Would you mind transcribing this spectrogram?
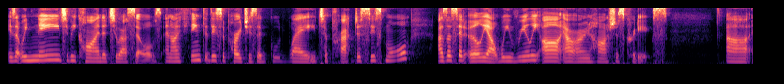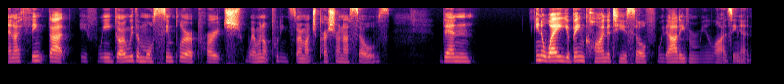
is that we need to be kinder to ourselves. And I think that this approach is a good way to practice this more. As I said earlier, we really are our own harshest critics. Uh, and I think that if we go with a more simpler approach where we're not putting so much pressure on ourselves, then in a way you're being kinder to yourself without even realizing it.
